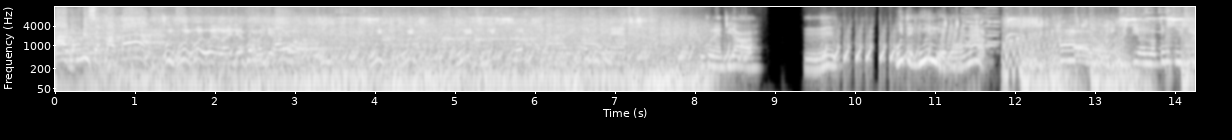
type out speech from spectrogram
ตาดงดิสกาต้าอุ้ยอุ้ยอุ้ยอุ้ยอะไรเนี่ยอะไรเนี่ยอุ้ยอุ้ยอุ้ยอุ้ยคนคนดูคะแนนดูคะแนนที่ดาอืมอุ้ยแต่เลือดเหลือน้อยมาก ถ้าเหลืออีกนิดเดียวเราต้องซื้อแย่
